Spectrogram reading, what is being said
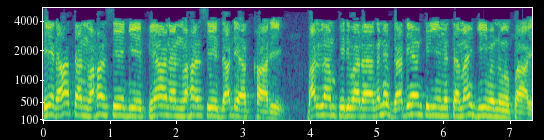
ඒ රහතන් වහන්සේගේ පියාණන් වහන්සේ දඩයක්කාරී බල්ලම් පිරිවරාගෙන දඩයන් කිරීම තමයි ජීවනෝපාය.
